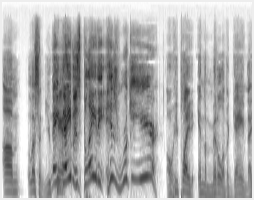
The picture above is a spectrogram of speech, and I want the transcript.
Um, listen, you Nate can't. Davis played his rookie year. Oh, he played in the middle of a game. They,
